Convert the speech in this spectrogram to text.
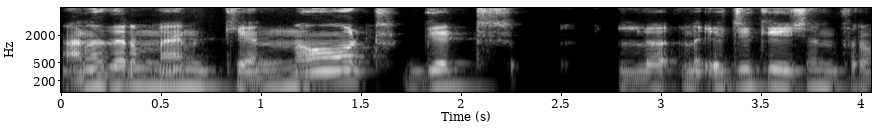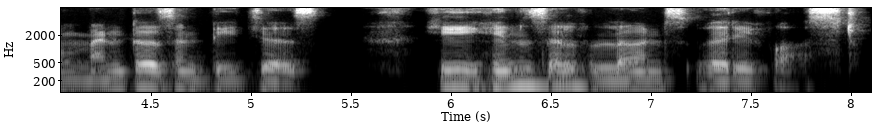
Another man cannot get education from mentors and teachers. He himself learns very fast.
